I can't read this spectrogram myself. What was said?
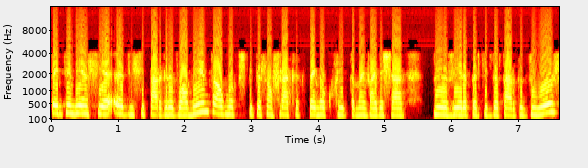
tem tendência a dissipar gradualmente. Alguma precipitação fraca que tenha ocorrido também vai deixar de haver a partir da tarde de hoje.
